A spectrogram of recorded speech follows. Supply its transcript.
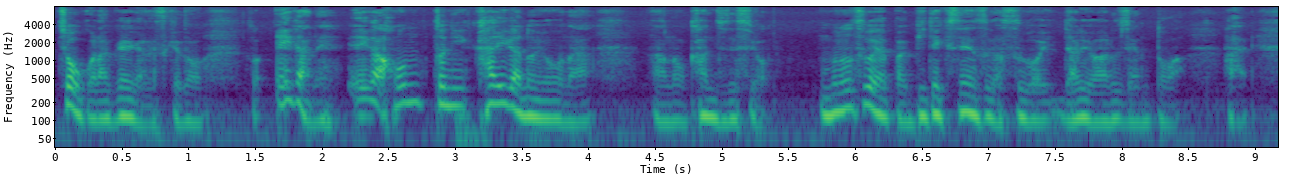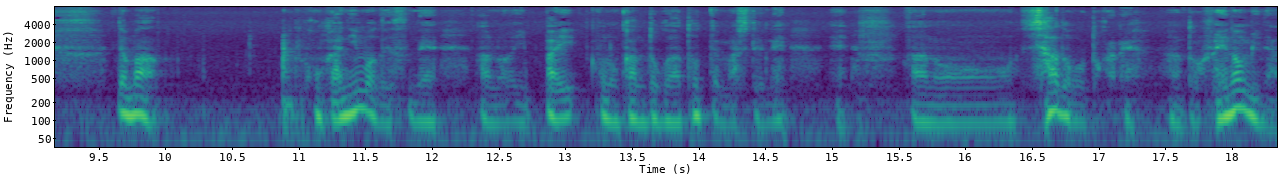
超娯楽映画ですけど絵がね絵が本当に絵画のようなあの感じですよ。ものすごいやっぱり美的センスがすごいダリオ・アルジェントは。はい。でまあ他にもですねあのいっぱいこの監督が撮ってましてねあのシャドウとかねあとフェノミナン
